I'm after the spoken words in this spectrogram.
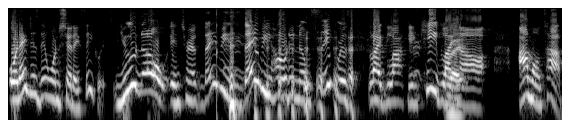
or they just didn't want to share their secrets. You know, in trans, they be they be holding those secrets like lock and keep. Like, Right. nah, I'm on top.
